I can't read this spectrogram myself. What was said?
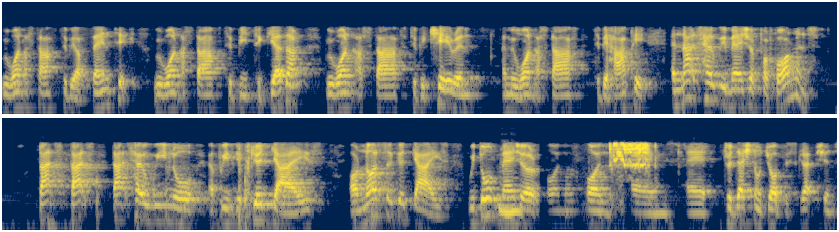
We want our staff to be authentic. We want our staff to be together. We want our staff to be caring. And we want our staff to be happy. And that's how we measure performance. That's, that's, that's how we know if we've got good guys or not so good guys. We don't mm-hmm. measure on on um, uh, traditional job descriptions.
